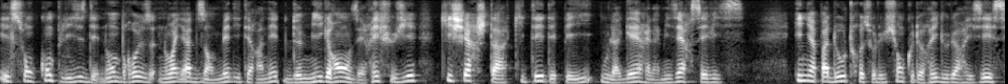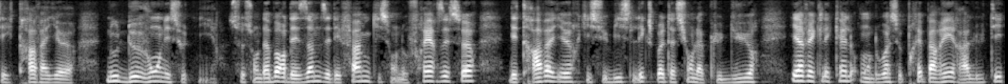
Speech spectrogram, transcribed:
Ils sont complices des nombreuses noyades en Méditerranée de migrants et réfugiés qui cherchent à quitter des pays où la guerre et la misère sévissent. Il n'y a pas d'autre solution que de régulariser ces travailleurs. Nous devons les soutenir. Ce sont d'abord des hommes et des femmes qui sont nos frères et sœurs, des travailleurs qui subissent l'exploitation la plus dure et avec lesquels on doit se préparer à lutter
